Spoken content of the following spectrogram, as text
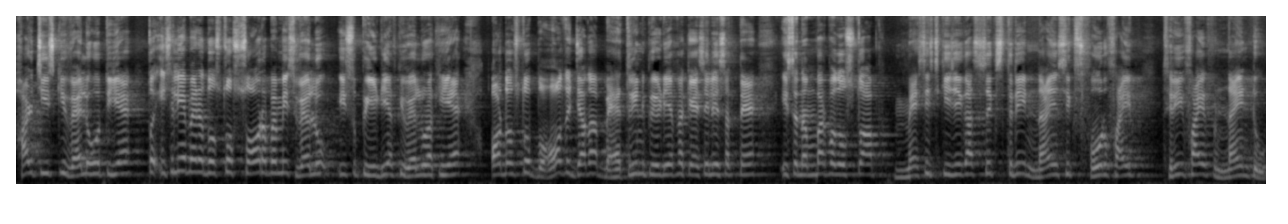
हर चीज़ की वैल्यू होती है। तो इसलिए मैंने दोस्तों, सौ रुपए में इस वैल्यू इस पीडीएफ की वैल्यू रखी है। और दोस्तों, बहुत ज़्यादा बेहतरीन पीडीएफ है, कैसे ले सकते हैं? इस नंबर पर दोस्तों, आप मैसेज कीजिएगा six three nine six four five three five nine two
